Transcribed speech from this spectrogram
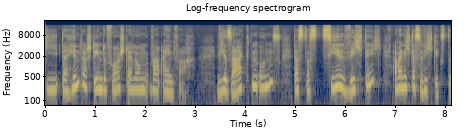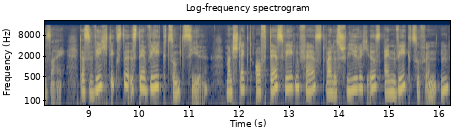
Die dahinterstehende Vorstellung war einfach. Wir sagten uns, dass das Ziel wichtig, aber nicht das Wichtigste sei. Das Wichtigste ist der Weg zum Ziel. Man steckt oft deswegen fest, weil es schwierig ist, einen Weg zu finden,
